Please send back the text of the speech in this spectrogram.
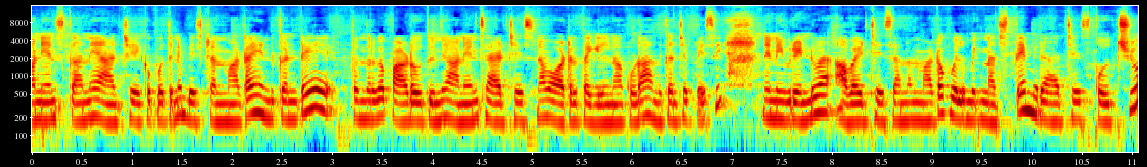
ఆనియన్స్ కానీ యాడ్ చేయకపోతేనే బెస్ట్ అనమాట ఎందుకంటే తొందరగా పాడవుతుంది. ఆనియన్స్ యాడ్ చేసినా వాటర్ తగిలినా కూడా. అందుకని చెప్పేసి నేను ఇవి రెండు అవాయిడ్ చేశాను అనమాట ఒకవేళ మీకు నచ్చితే మీరు యాడ్ చేసుకోవచ్చు.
